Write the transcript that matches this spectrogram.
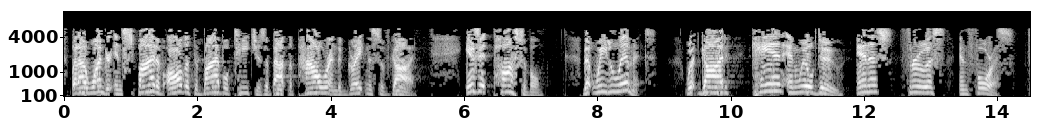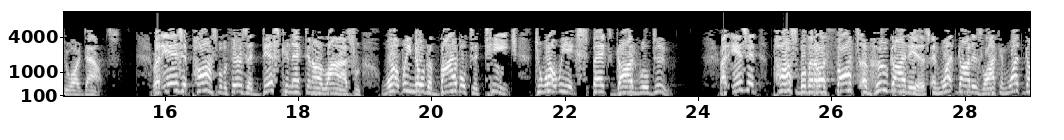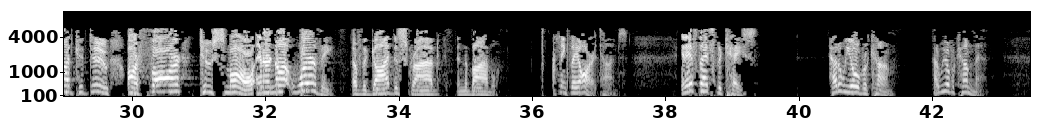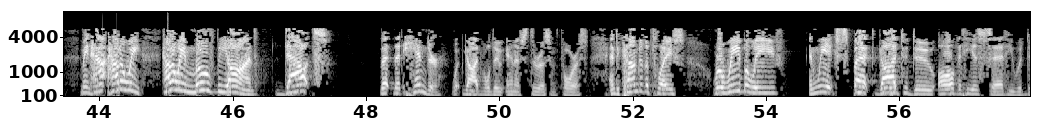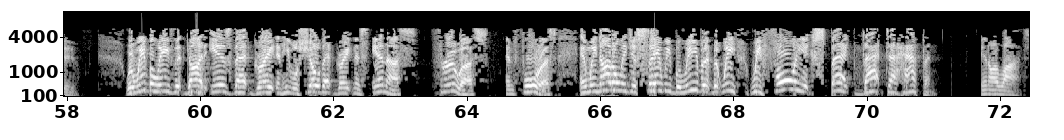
But I wonder, in spite of all that the Bible teaches about the power and the greatness of God, is it possible that we limit what God can and will do in us, through us, and for us through our doubts. Right? Is it possible that there is a disconnect in our lives from what we know the Bible to teach to what we expect God will do? Right? Is it possible that our thoughts of who God is and what God is like and what God could do are far too small and are not worthy of the God described in the Bible? I think they are at times. And if that's the case, how do we overcome? How do we overcome that? I mean, how, how do we how do we move beyond doubts that, that hinder what God will do in us, through us, and for us, and to come to the place where we believe and we expect God to do all that He has said He would do. Where we believe that God is that great and He will show that greatness in us, through us, and for us. And we not only just say we believe it, but we, we fully expect that to happen in our lives.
